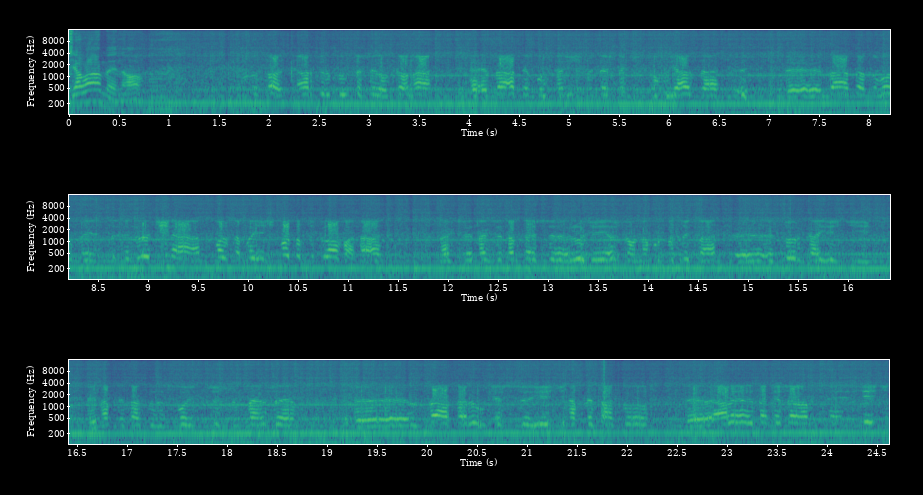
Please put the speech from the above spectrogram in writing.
Działamy, no. No tak, Artur był z naszego grona, e, Beatę poznaliśmy też na kilku wyjazdach. E, Beata to ogóle jest rodzina, można powiedzieć, motocyklowa, tak? Także, także tam też e, ludzie jeżdżą na motocyklach, e, córka jeździ e, na plecaku ze swoim przyszłym mężem, e, Beata również jeździ na plecaku, e, ale zamierza e, jeździć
